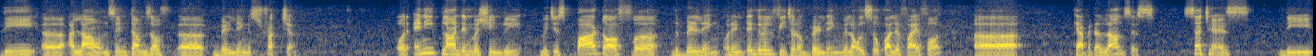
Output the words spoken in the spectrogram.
the uh, allowance in terms of uh, building structure. Or any plant and machinery which is part of uh, the building or integral feature of building will also qualify for uh, capital allowances, such as the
